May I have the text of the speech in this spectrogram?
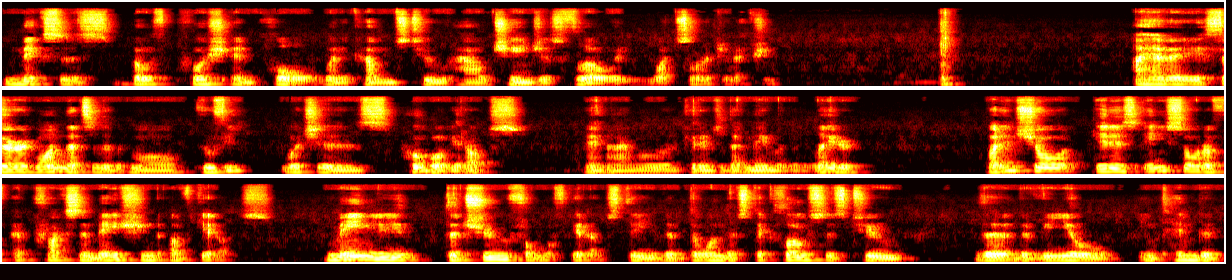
mixes both push and pull when it comes to how changes flow in what sort of direction. I have a third one that's a little bit more goofy, which is Hobo GitOps, and I will get into that name a little later. But in short, it is any sort of approximation of GitOps mainly the true form of GitOps, the, the, the one that's the closest to the, the real intended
